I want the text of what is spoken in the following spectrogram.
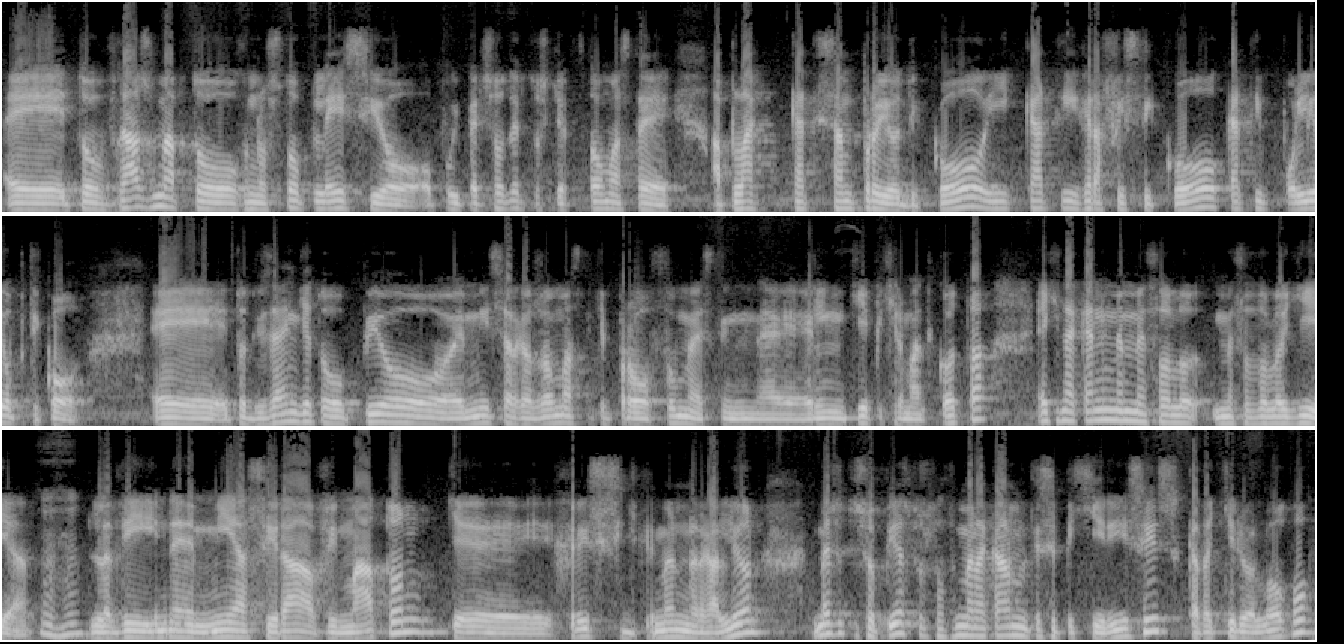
ε, το βγάζουμε από το γνωστό πλαίσιο όπου οι περισσότεροι το σκεφτόμαστε απλά κάτι σαν προϊόντικό ή κάτι γραφιστικό, κάτι πολύ οπτικό. Ε, το design για το οποίο εμείς εργαζόμαστε και προωθούμε στην ε, ελληνική επιχειρηματικότητα έχει να κάνει με μεθοδολογια Δηλαδή είναι μία σειρά βημάτων και χρήση συγκεκριμένων εργαλείων μέσω της οποίας προσπαθούμε να κάνουμε τις επιχειρήσεις, κατά κύριο λόγο,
